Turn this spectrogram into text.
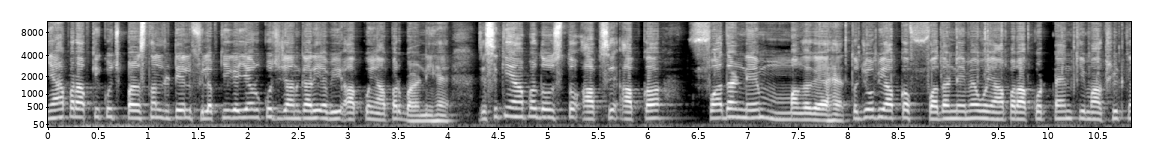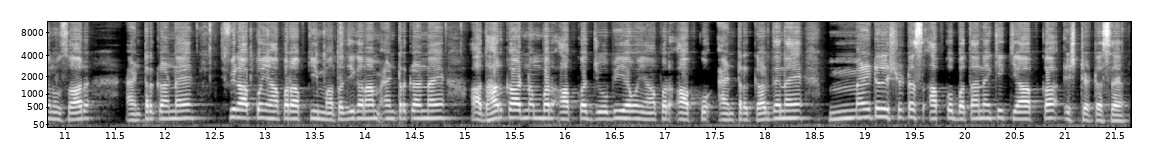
यहाँ पर आपकी कुछ पर्सनल डिटेल फिलअप की गई है और कुछ जानकारी अभी आपको यहाँ पर भरनी है। जैसे कि यहाँ पर दोस्तों, आपसे आपका फादर नेम मांगा गया है। तो जो भी आपका फादर नेम है, वो यहाँ पर आपको टेंथ की मार्कशीट के अनुसार एंटर करना है। फिर आपको यहाँ पर आपकी माताजी का नाम एंटर करना है। आधार कार्ड नंबर आपका जो भी है, वो यहाँ पर आपको एंटर कर देना है। मैरिटल स्टेटस आपको बताना है कि क्या आपका स्टेटस है।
